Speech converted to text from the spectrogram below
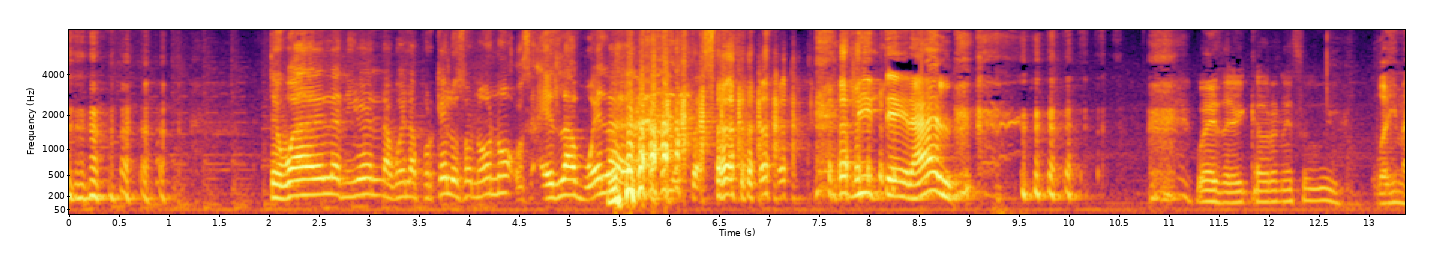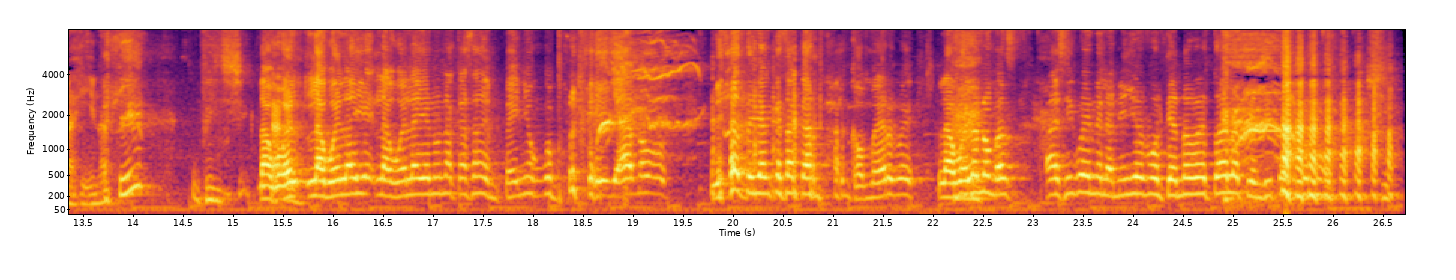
Te voy a dar el anillo de la abuela. ¿Por qué lo usó? No, no, o sea, es la abuela. Literal. Güey, estaría bien cabrón eso, güey. Güey, imagínate. La abuela, la abuela, ahí- la abuela ahí en una casa de empeño, güey, porque ya no, ya tenían que sacar para comer, güey. La abuela nomás, así, güey, en el anillo volteando a ver toda la tiendita, así como,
